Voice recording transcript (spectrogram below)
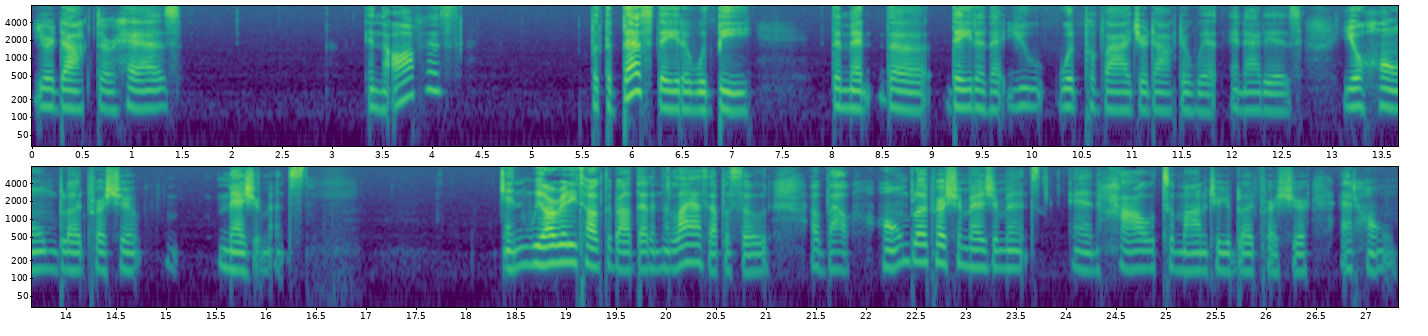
your doctor has in the office But the best data would be the med- the data that you would provide your doctor with, and that is your home blood pressure measurements. And we already talked about that in the last episode about home blood pressure measurements and how to monitor your blood pressure at home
